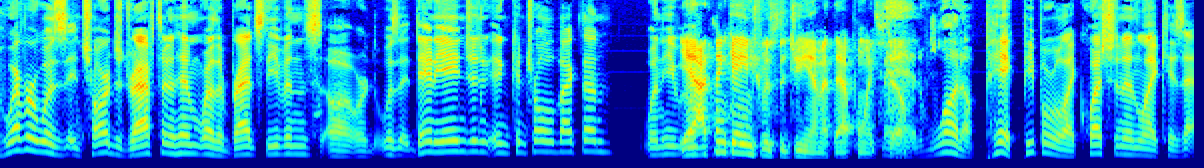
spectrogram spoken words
whoever was in charge of drafting him, whether Brad Stevens uh, or was it Danny Ainge in, in, control back then when he? Yeah, I think Ainge was the GM at that point. Still, man, what a pick! People were like questioning like his uh,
